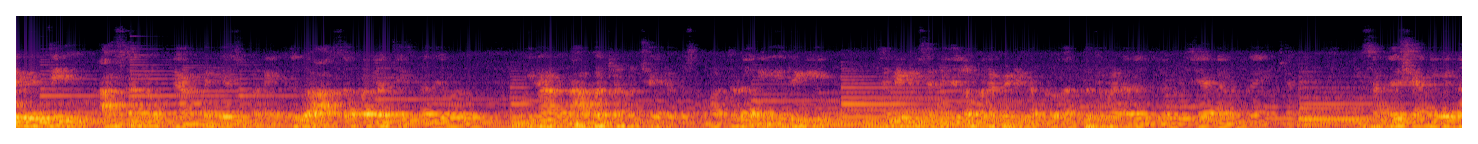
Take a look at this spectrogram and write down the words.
ప్రతి వ్యక్తి ఆశను జ్ఞాపకం చేసుకుని ఇదిగో ఆశ పట్ల చేసిన దేవుడు ఈనాడు నా పట్లను చేయటకు సమర్థుడని ఎదిగి తండ్రిని సన్నిధిలో మొరపెట్టినప్పుడు అద్భుతమైన రీతిలో విజయాన్ని అనుగ్రహించండి. ఈ సందేశాన్ని విన్న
